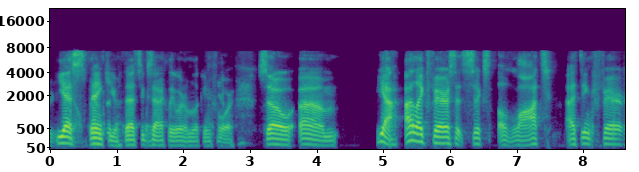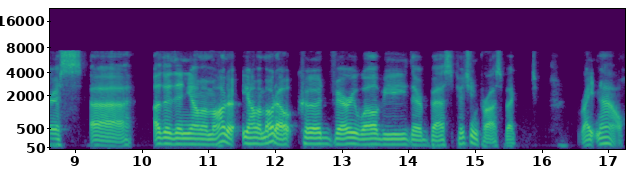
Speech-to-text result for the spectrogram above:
The, yes, you know, thank you. That's exactly what I'm looking for. Yeah. So, um, yeah, I like Ferris at six a lot. I think Ferris, uh, other than Yamamoto, Yamamoto could very well be their best pitching prospect right now.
